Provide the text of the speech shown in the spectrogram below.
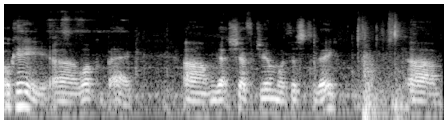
Okay, uh, welcome back. Um, we got Chef Jim with us today. Um,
